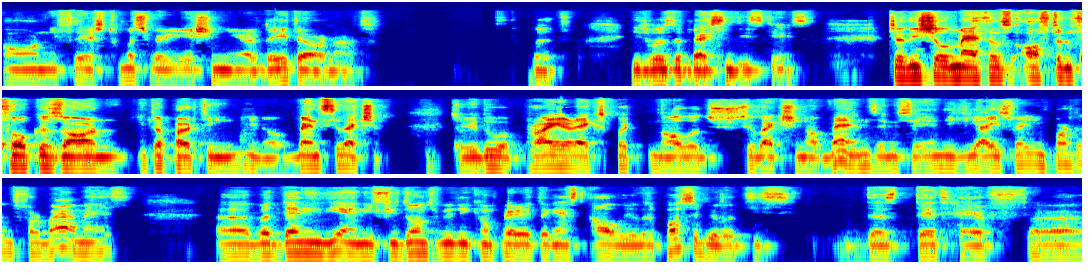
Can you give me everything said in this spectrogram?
on if there's too much variation in your data or not. But it was the best in this case. Traditional methods often focus on interpreting, you know, band selection. So you do a prior expert knowledge selection of bands and you say NDVI is very important for biomass. Uh, but then in the end, if you don't really compare it against all the other possibilities, does that have uh,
